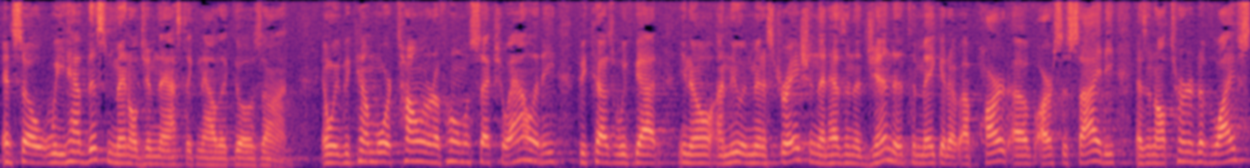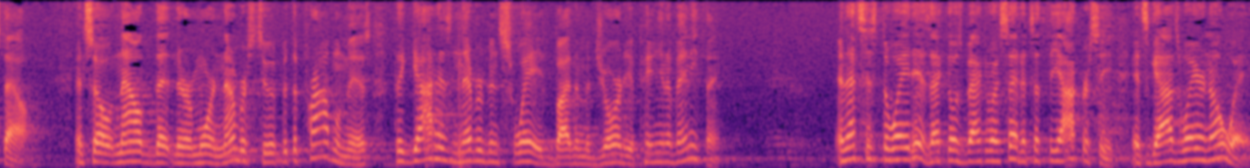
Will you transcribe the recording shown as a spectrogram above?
And so we have this mental gymnastic now that goes on. And we become more tolerant of homosexuality because we've got, you know, a new administration that has an agenda to make it a, a part of our society as an alternative lifestyle. And so now that there are more numbers to it, but the problem is that God has never been swayed by the majority opinion of anything. And that's just the way it is. That goes back to what I said. It's a theocracy. It's God's way or no way.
